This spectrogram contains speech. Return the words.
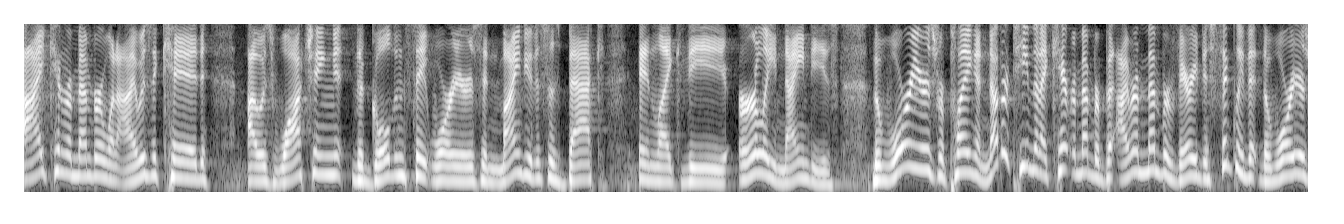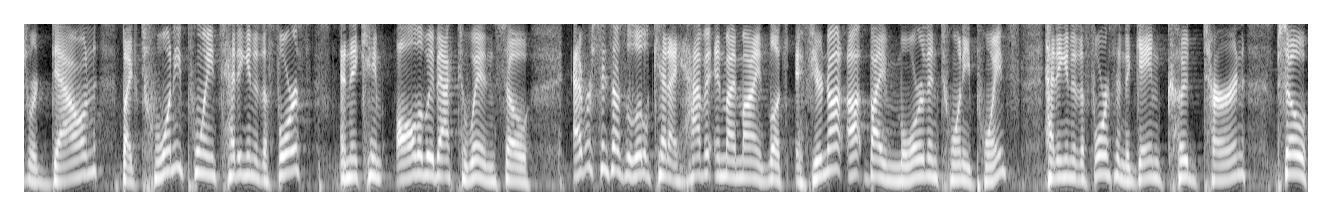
I can remember when I was a kid, I was watching the Golden State Warriors, and mind you, this is back in like the early 90s. The Warriors were playing another team that I can't remember, but I remember very distinctly that the Warriors were down by 20 points heading into the fourth, and they came all the way back to win. So ever since I was a little kid, I have it in my mind look, if you're not up by more than 20 points heading into the fourth, and the game could turn. So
